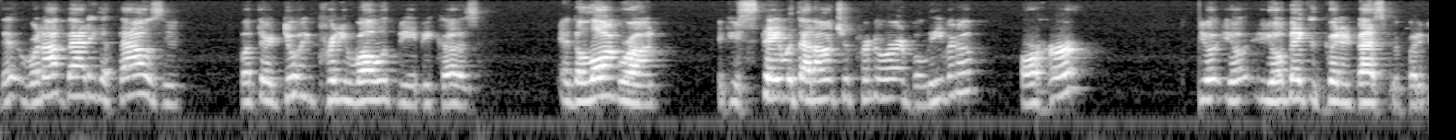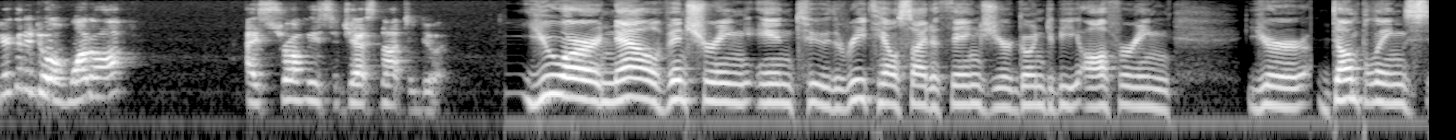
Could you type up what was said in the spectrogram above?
that we're not batting a thousand, but they're doing pretty well with me because in the long run, if you stay with that entrepreneur and believe in him or her, you'll, you'll, you'll make a good investment. But if you're going to do a one off, I strongly suggest not to do it. You are now venturing into the retail side of things. You're going to be offering your dumplings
